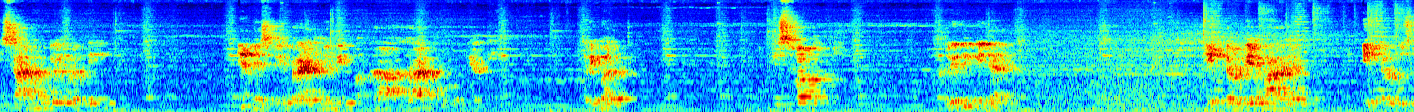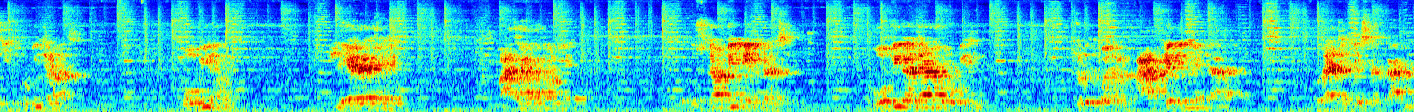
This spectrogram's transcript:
किसानों के प्रति एमएसपी प्राइस में भी पंद्रह हज़ार करोड़ की करीबन इस वक्त खरीदी की जाए एक तरफ़ ये मार है, एक तरफ़ उसकी भी जमा वो भी हम ले रहे हैं, बाज़ार में है। तो उसका भी एक तरह से, वो भी हज़ारों रुपये खेडूत पर आज के दिन में जा रहा है। तो राज्य की सरकार ने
